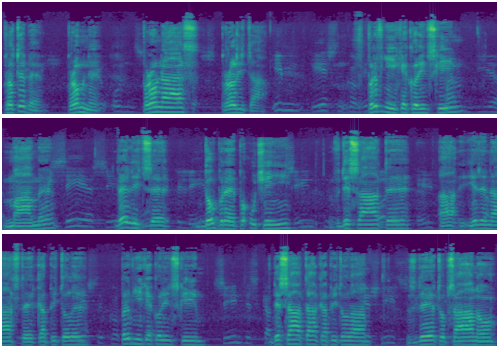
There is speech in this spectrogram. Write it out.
Pro tebe, pro mne, pro nás prolitá. V první ke Korinským máme velice dobré poučení v desáté a jedenácté kapitole, první ke Korinským, desátá kapitola, zde je to psáno,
